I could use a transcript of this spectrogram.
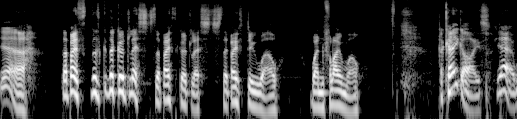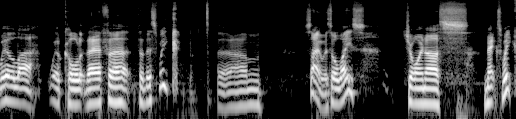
yeah, they're both they're, they're good lists. They're both good lists. They both do well when flown well. Okay, guys. Yeah, we'll uh, we'll call it there for for this week. Um, so as always, join us next week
